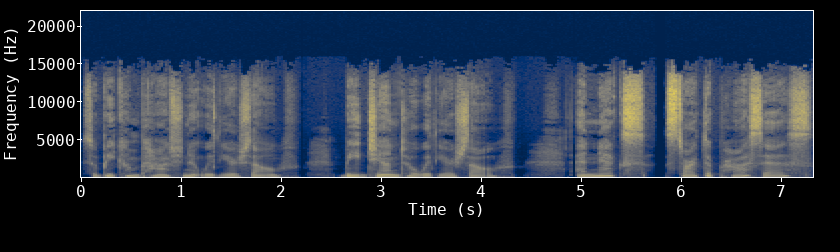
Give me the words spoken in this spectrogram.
So be compassionate with yourself, be gentle with yourself. And next, start the process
